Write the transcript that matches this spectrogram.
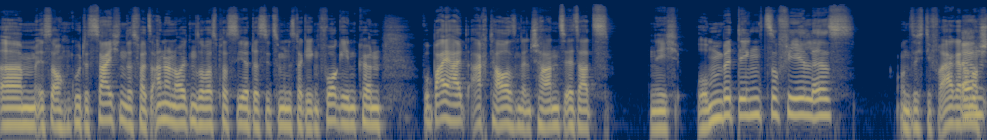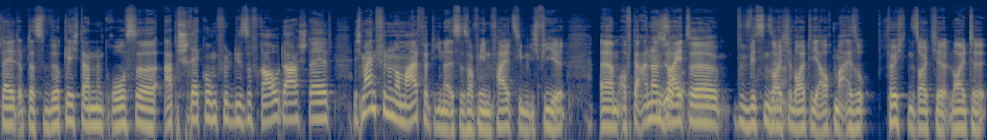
ähm, ist auch ein gutes Zeichen, dass falls anderen Leuten sowas passiert, dass sie zumindest dagegen vorgehen können. Wobei halt 8000 in Schadensersatz nicht unbedingt so viel ist. Und sich die Frage dann Ähm. noch stellt, ob das wirklich dann eine große Abschreckung für diese Frau darstellt. Ich meine, für einen Normalverdiener ist es auf jeden Fall ziemlich viel. Ähm, auf der anderen So. Seite wissen solche Leute ja auch mal, also fürchten solche Leute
